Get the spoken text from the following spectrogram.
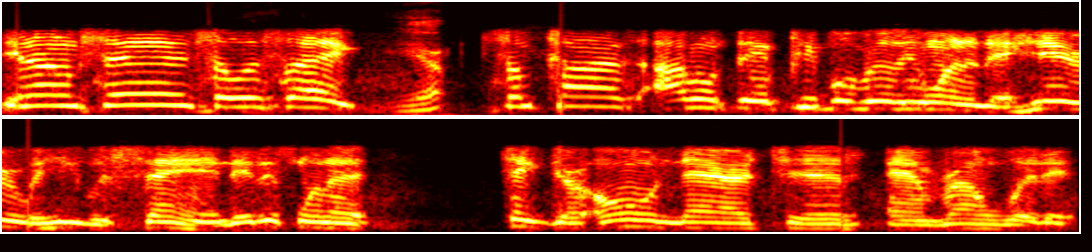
You know what I'm saying? So it's like yep. sometimes I don't think people really wanted to hear what he was saying. They just want to take their own narrative and run with it.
